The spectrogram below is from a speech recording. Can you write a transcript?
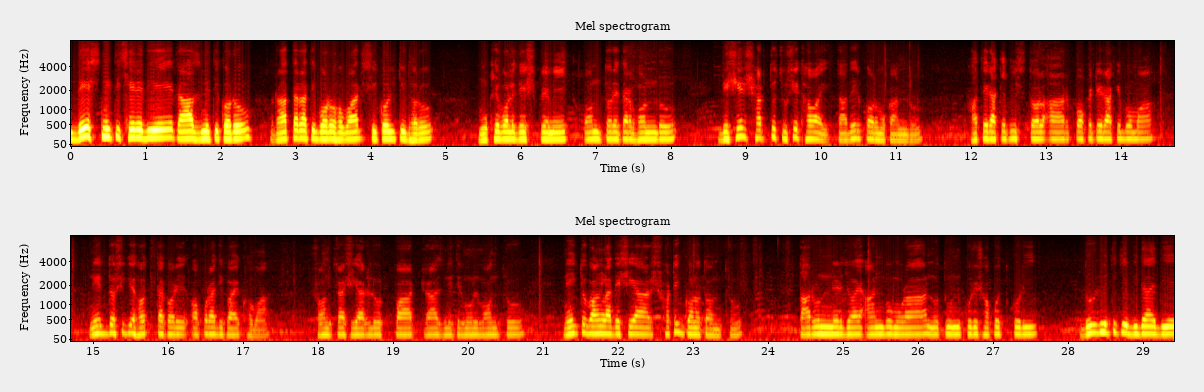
দেশ নীতি ছেড়ে দিয়ে রাজনীতি করো, রাতারাতি বড় হবার শিকলটি ধরো। মুখে বলে দেশপ্রেমিক, অন্তরে তার ভণ্ড। দেশের স্বার্থ চুষে খাওয়ায় তাদের কর্মকাণ্ড। হাতে রাখে পিস্তল আর পকেটে রাখে বোমা। নির্দোষীকে হত্যা করে অপরাধী পায় ক্ষমা। সন্ত্রাসী আর লুটপাট রাজনীতির মূল মন্ত্র। নেই তো বাংলাদেশে আর সঠিক গণতন্ত্র। তারুণ্যের জয় আনব মোরা, নতুন করে শপথ করি। দুর্নীতিকে বিদায় দিয়ে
